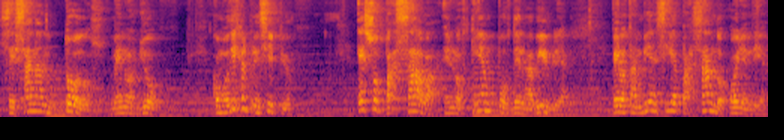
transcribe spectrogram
Se sanan todos, menos yo. Como dije al principio, eso pasaba en los tiempos de la Biblia, pero también sigue pasando hoy en día.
